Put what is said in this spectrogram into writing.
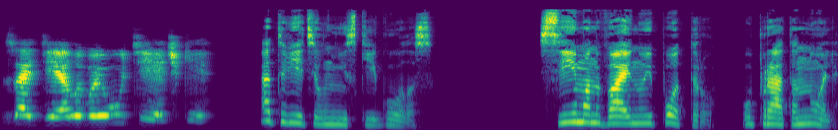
«Заделываю утечки», — ответил низкий голос. «Симон, Вайну и Поттеру. У Прата ноль».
